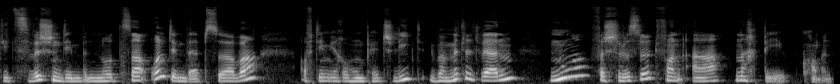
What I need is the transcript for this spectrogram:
die zwischen dem Benutzer und dem Webserver, auf dem Ihre Homepage liegt, übermittelt werden, nur verschlüsselt von A nach B kommen.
